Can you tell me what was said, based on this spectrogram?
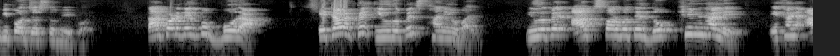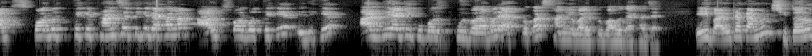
বিপর্যস্ত হয়ে পড়ে। তারপরে দেখব বোরা। এটাও একটা ইউরোপের স্থানীয় বায়ু। ইউরোপের আল্পস পর্বতের দক্ষিণ ঢালে এখানে আল্পস পর্বত থেকে ফ্রান্সের দিকে দেখালাম, আল্পস পর্বত থেকে এদিকে আড্রিয়াটিক উপকূল বরাবর এক প্রকার স্থানীয় বায়ু প্রবাহ দেখা যায়। এই বায়ুটা কেমন? শীতল ও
